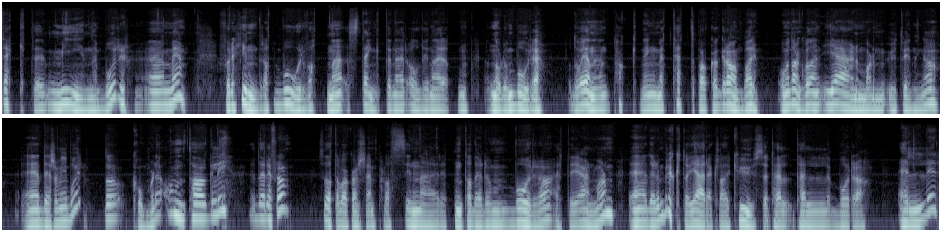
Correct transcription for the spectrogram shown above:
dekte minebor eh, med, for å hindre at bordvannet stengte ned alle i nærheten når de borer. Det var gjerne en pakning med tettpakka granbar. Og med tanke på den jernmalmutvinninga eh, der som vi bor, så kommer det antagelig derifra. Så dette var kanskje en plass i nærheten av der de bora etter jernmalm, eh, der de brukte å gjøre klar kuser til, til bora. Eller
